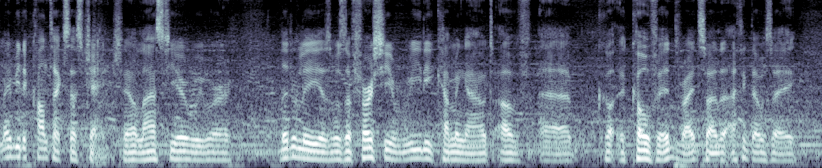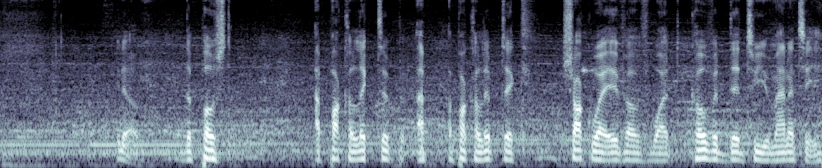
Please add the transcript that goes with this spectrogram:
maybe the context has changed. You know, last year we were literally it was the first year really coming out of uh, COVID, right? So I I think that was a you know the post apocalyptic ap- apocalyptic shockwave of what COVID did to humanity,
